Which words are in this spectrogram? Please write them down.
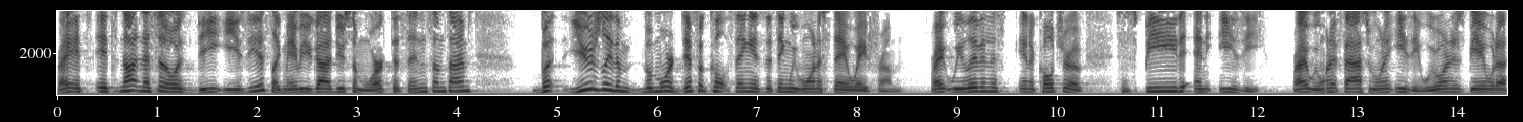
right? It's, it's not necessarily always the easiest. Like maybe you got to do some work to sin sometimes. But usually the, the more difficult thing is the thing we want to stay away from, right? We live in this in a culture of speed and easy, right? We want it fast, we want it easy. We want to just be able to,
